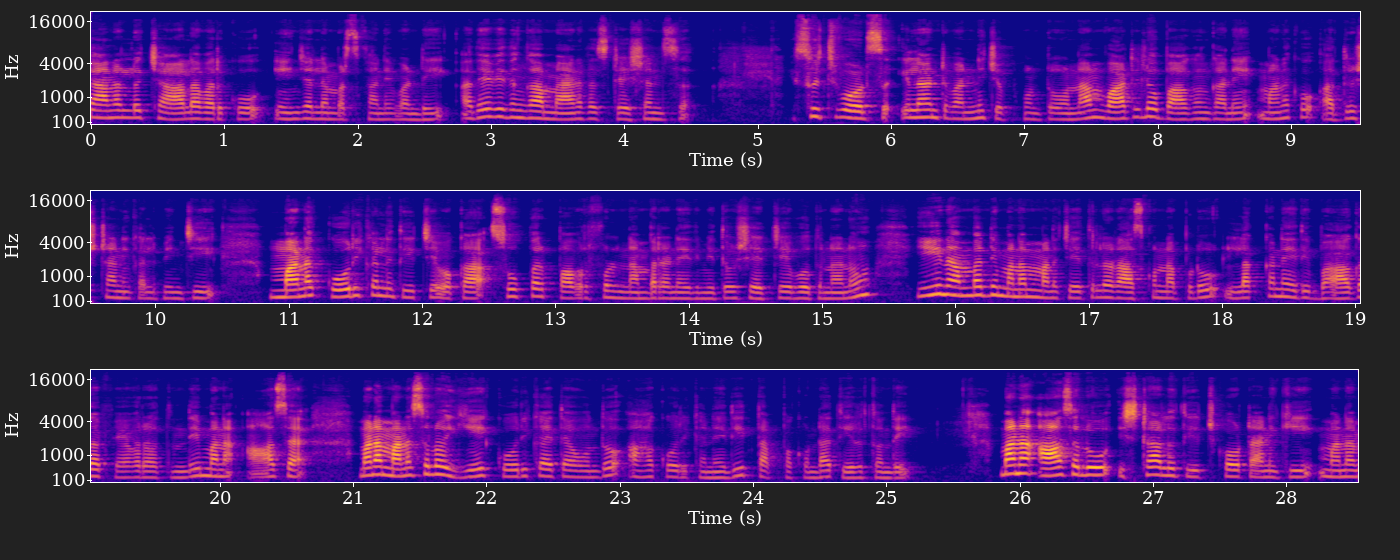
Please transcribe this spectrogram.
ఛానల్లో చాలా వరకు ఏంజల్ నెంబర్స్ కానివ్వండి అదేవిధంగా మేనిఫెస్టేషన్స్ స్విచ్ బోర్డ్స్ ఇలాంటివన్నీ చెప్పుకుంటూ ఉన్నాం. వాటిలో భాగంగానే మనకు అదృష్టాన్ని కల్పించి మన కోరికల్ని తీర్చే ఒక సూపర్ పవర్ఫుల్ నంబర్ అనేది మీతో షేర్ చేయబోతున్నాను. ఈ నంబర్ని మనం మన చేతిలో రాసుకున్నప్పుడు లక్ అనేది బాగా ఫేవర్ అవుతుంది. మన ఆశ మన మనసులో ఏ కోరిక అయితే ఉందో ఆ కోరిక అనేది తప్పకుండా తీరుతుంది. మన ఆశలు ఇష్టాలు తీర్చుకోవటానికి మనం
